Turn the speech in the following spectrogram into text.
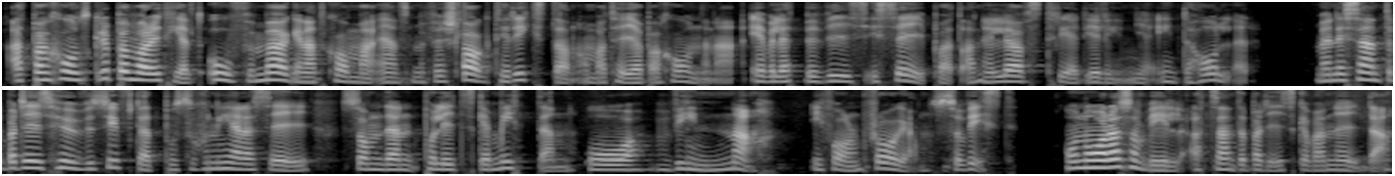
Att pensionsgruppen varit helt oförmögen att komma ens med förslag till riksdagen om att höja pensionerna är väl ett bevis i sig på att Annie Lööfs tredje linje inte håller. Men är Centerpartiets huvudsyfte att positionera sig som den politiska mitten och vinna i formfrågan, så visst. Och några som vill att Centerpartiet ska vara nöjda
